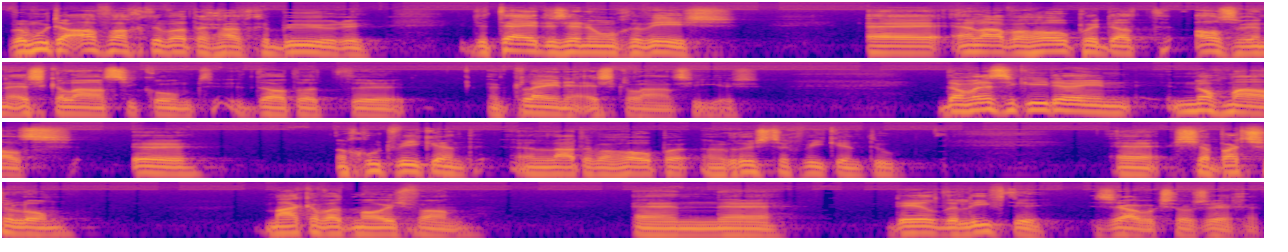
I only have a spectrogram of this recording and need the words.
We moeten afwachten wat er gaat gebeuren. De tijden zijn ongewis. En laten we hopen dat als er een escalatie komt, dat het een kleine escalatie is. Dan wens ik iedereen nogmaals een goed weekend. En laten we hopen een rustig weekend toe. Shabbat shalom. Maak er wat moois van. En eh, deel de liefde, zou ik zo zeggen.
